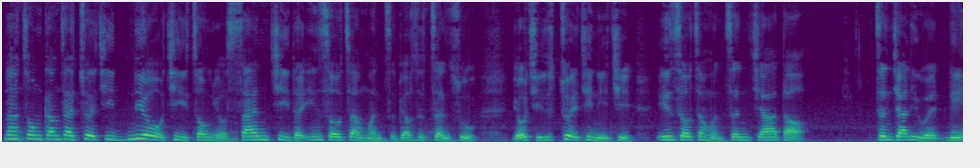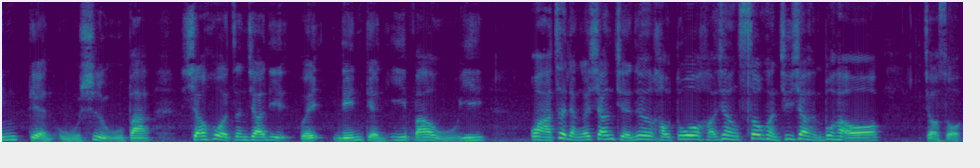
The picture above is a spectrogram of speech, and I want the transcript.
那中钢在最近六季中有三季的应收账款指标是正数，尤其是最近一季应收账款增加到增加率为零点五四五八，销货增加率为零点一八五一。哇，这两个相减就好多，好像收款绩效很不好哦，教授。”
